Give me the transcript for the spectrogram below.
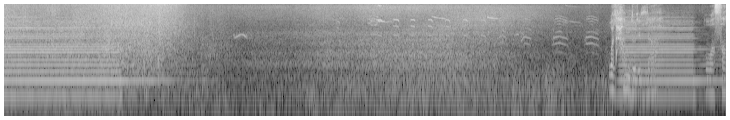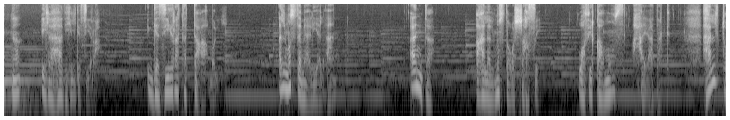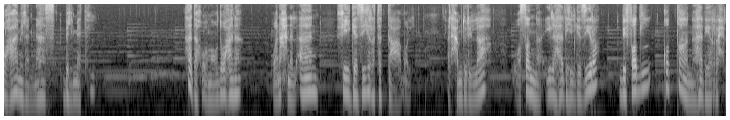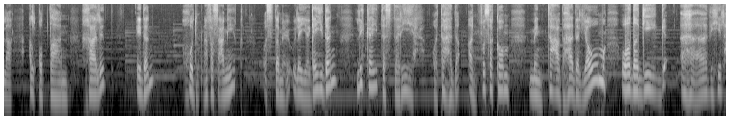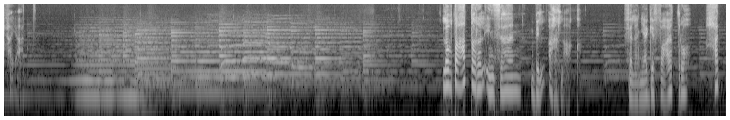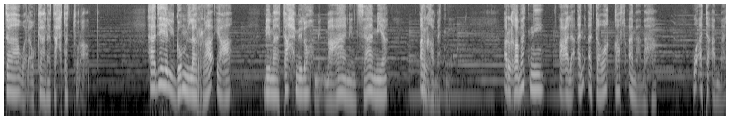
والحمد آه. لله. وصلنا إلى هذه الجزيرة. جزيرة التعامل. المستمع لي الآن. أنت على المستوى الشخصي وفي قاموس حياتك. هل تعامل الناس بالمثل؟ هذا هو موضوعنا ونحن الآن في جزيرة التعامل. الحمد لله وصلنا إلى هذه الجزيرة بفضل قبطان هذه الرحلة. القبطان خالد. إذا خذوا نفس عميق واستمعوا إلي جيدا لكي تستريح وتهدأ أنفسكم من تعب هذا اليوم وضجيج هذه الحياة. لو تعطر الإنسان بالأخلاق فلن يجف عطره حتى ولو كان تحت التراب. هذه الجملة الرائعة بما تحمله من معان سامية أرغمتني. أرغمتني على أن أتوقف أمامها وأتأمل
